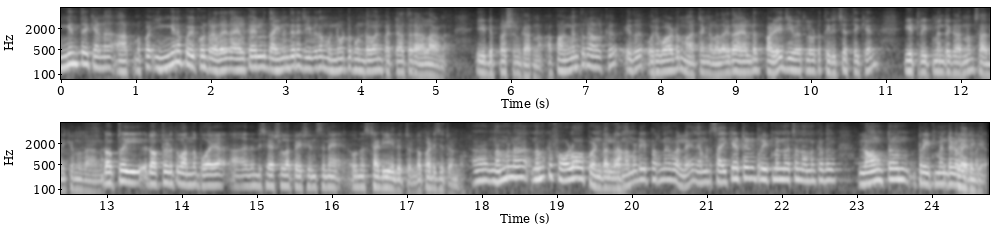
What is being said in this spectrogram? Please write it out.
ഇങ്ങനത്തെയൊക്കെയാണ് ആത്മ അപ്പോൾ ഇങ്ങനെ പോയിക്കൊണ്ടിരിക്കുക. അതായത് അയാൾക്കാരുടെ ദൈനംദിന ജീവിതം മുന്നോട്ട് കൊണ്ടുപോകാൻ പറ്റാത്ത ഒരാളാണ്. ഈ ഡിപ്രഷൻ കാരണം. അപ്പോൾ അങ്ങനത്തെ ഒരാൾക്ക് ഇത് ഒരുപാട് മാറ്റങ്ങൾ അതായത് അയാളുടെ പഴയ ജീവിതത്തിലോട്ട് തിരിച്ചെത്തിക്കാൻ ഈ ട്രീറ്റ്മെന്റ് കാരണം സാധിക്കുന്നതാണ്. ഡോക്ടർ ഈ ഡോക്ടറെ അടുത്ത് വന്നു പോയ അതിന് ശേഷമുള്ള പേഷ്യൻസിനെ ഒന്ന് സ്റ്റഡി ചെയ്തിട്ടുണ്ടോ? പഠിച്ചിട്ടുണ്ടോ? നമ്മൾ നമുക്ക് ഫോളോ അപ്പ് ഉണ്ടല്ലോ. നമ്മുടെ ഈ പറഞ്ഞ പോലെ നമ്മുടെ സൈക്കാട്രിയുടെ ട്രീറ്റ്മെന്റ് എന്ന് വെച്ചാൽ നമുക്കത് ലോങ് ടേം ട്രീറ്റ്മെന്റുകളായിരിക്കും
